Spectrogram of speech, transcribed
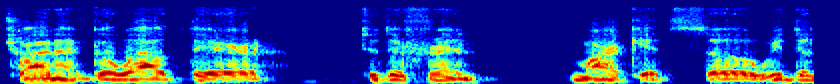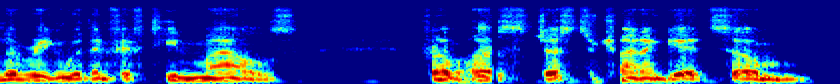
try not go out there to different markets. So we're delivering within 15 miles from us just to try to get some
